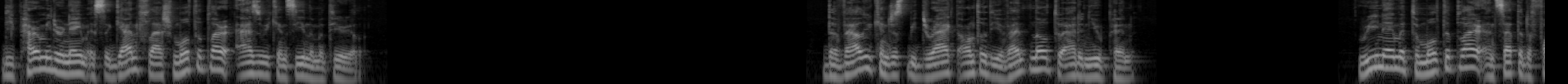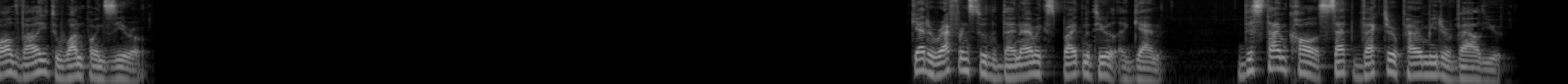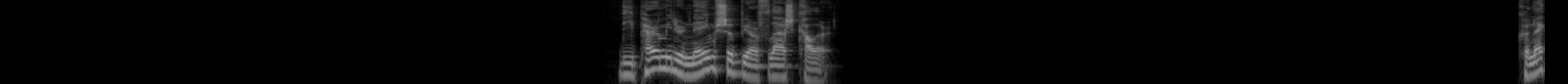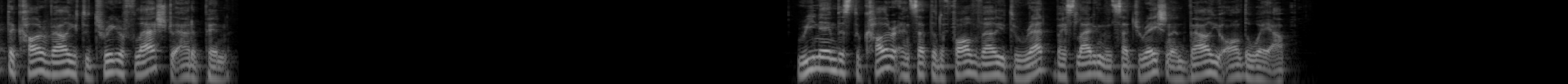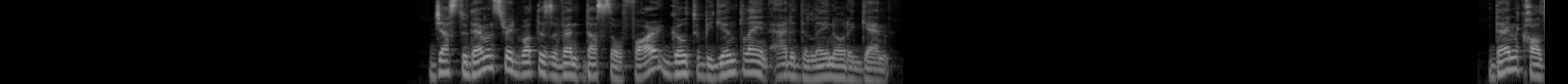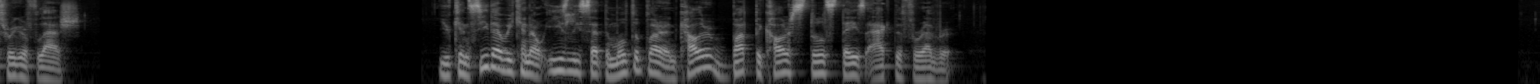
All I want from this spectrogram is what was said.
The parameter name is again flash multiplier as we can see in the material. The value can just be dragged onto the event node to add a new pin. Rename it to multiplier and set the default value to 1.0. Get a reference to the dynamic sprite material again. This time call set vector parameter value. The parameter name should be our flash color. Connect the color value to trigger flash to add a pin. Rename this to color and set the default value to red by sliding the saturation and value all the way up. Just to demonstrate what this event does so far, go to begin play and add a delay node again. Then call trigger flash. You can see that we can now easily set the multiplier and color, but the color still stays active forever.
